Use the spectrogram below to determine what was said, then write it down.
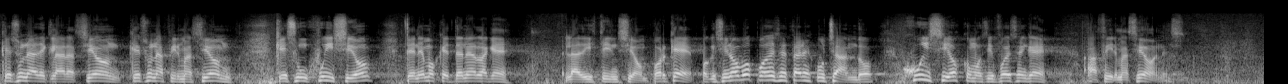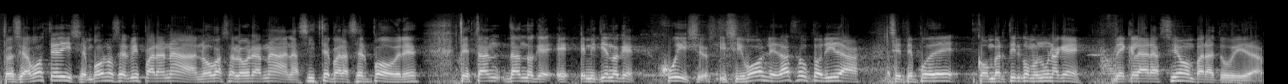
que es una declaración, que es una afirmación, que es un juicio, tenemos que tener la que la distinción. ¿Por qué? Porque si no vos podés estar escuchando juicios como si fuesen ¿qué? afirmaciones. Entonces a vos te dicen, vos no servís para nada, no vas a lograr nada, naciste para ser pobre, te están dando que, eh, emitiendo qué, juicios. Y si vos le das autoridad, se te puede convertir como en una qué, declaración para tu vida.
